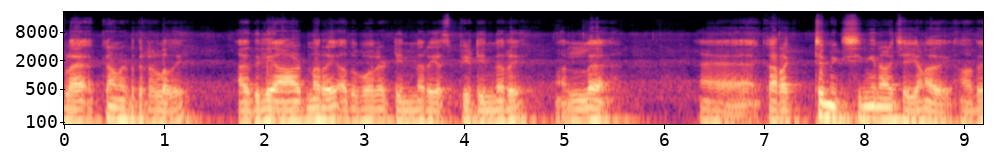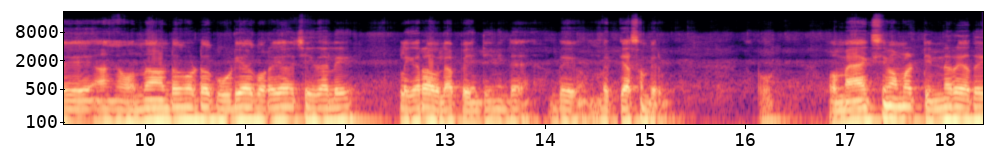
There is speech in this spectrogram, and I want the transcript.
ബ്ലാക്കാണ് എടുത്തിട്ടുള്ളത്. അതിൽ ആർഡിനർ അതുപോലെ ടിന്നർ എസ് പി ടിന്നർ നല്ല കറക്റ്റ് മിക്സിങ്ങിനാണ് ചെയ്യണത്. അത് ഒന്നാണ്ടും ഇങ്ങോട്ടോ കൂടിയോ കുറയോ ചെയ്താൽ ക്ലിയർ ആവില്ല പെയിന്റിങ്ങിന്റെ ഇത് വ്യത്യാസം വരും. അപ്പോൾ അപ്പോൾ മാക്സിമം നമ്മൾ ടിന്നർ അത്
